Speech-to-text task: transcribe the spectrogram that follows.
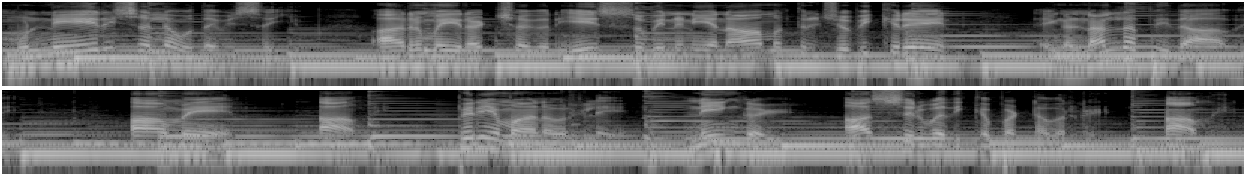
முன்னேறி செல்ல உதவி செய்யும். அருமை ரட்சகர் இயேசுவினிய நாமத்தில் ஜெபிக்கிறேன். எங்கள் நல்ல பிதாவே ஆமேன் ஆமேன். பிரியமானவர்களே நீங்கள் ஆசிர்வதிக்கப்பட்டவர்கள். ஆமேன்.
